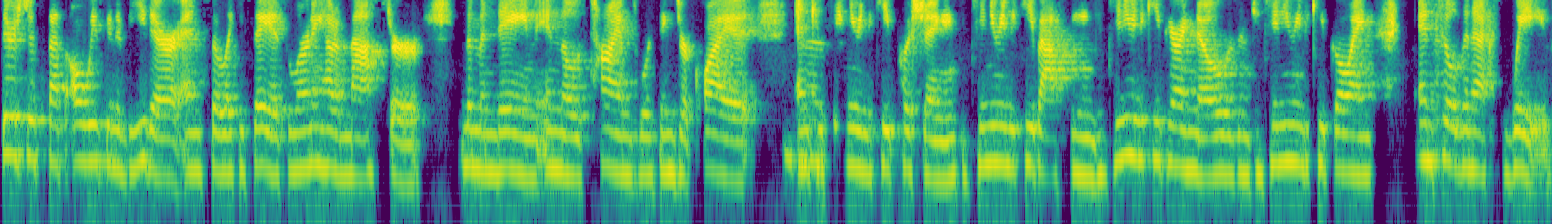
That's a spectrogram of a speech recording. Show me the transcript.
there's just that's always going to be there. And so, like you say, it's learning how to master the mundane in those times where things are quiet mm-hmm. and continuing to keep pushing and continuing to keep asking and continuing to keep hearing no's and continuing to keep going until the next wave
